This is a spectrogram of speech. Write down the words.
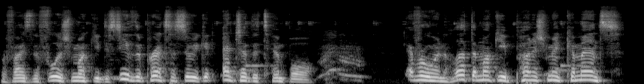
provides the foolish monkey deceive the princess so he could enter the temple. Everyone, let the monkey punishment commence.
